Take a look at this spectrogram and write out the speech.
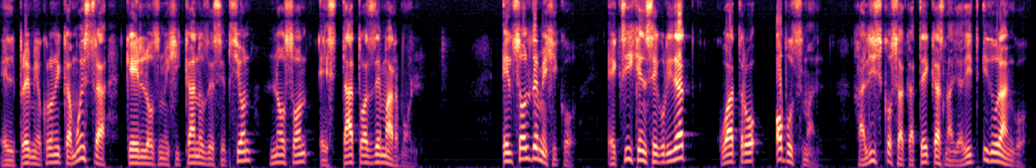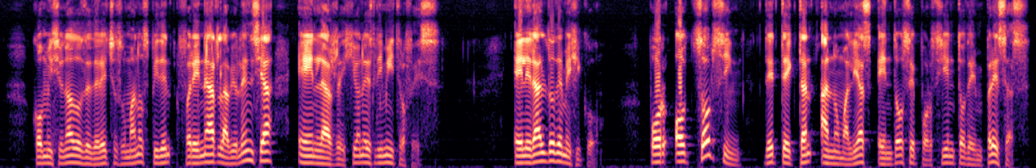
El premio Crónica muestra que los mexicanos de excepción no son estatuas de mármol. El Sol de México. Exigen seguridad cuatro Obusman. Jalisco, Zacatecas, Nayarit y Durango. Comisionados de Derechos Humanos piden frenar la violencia en las regiones limítrofes. El Heraldo de México. Por outsourcing detectan anomalías en 12% de empresas.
